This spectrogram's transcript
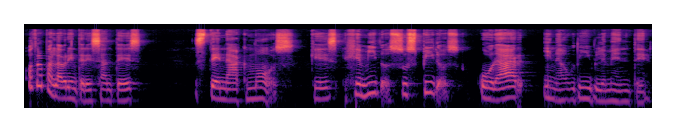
Otra palabra interesante es stenagmos, que es gemidos, suspiros, orar inaudiblemente.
